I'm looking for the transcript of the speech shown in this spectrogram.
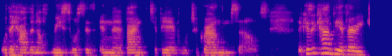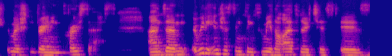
or they have enough resources in their bank to be able to ground themselves because it can be a very emotionally draining process. And um, a really interesting thing for me that I've noticed is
